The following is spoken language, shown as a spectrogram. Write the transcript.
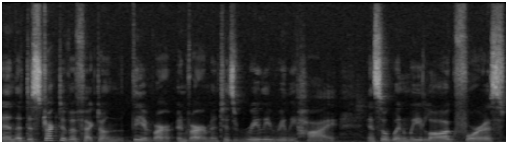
and the destructive effect on the envir environment is really, really high. And so when we log forests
